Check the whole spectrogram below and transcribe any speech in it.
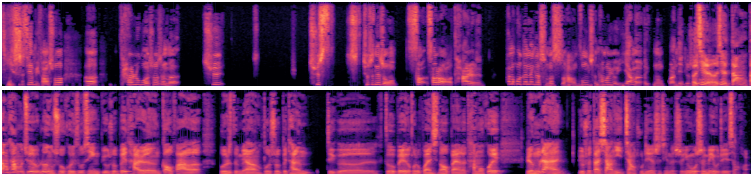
第一时间，比方说，呃，他如果说什么去，去，就是那种骚骚扰他人，他们会跟那个什么史航宗臣，他们会有一样的那种观点，就是而且而且当当他们去论述回溯性，比如说被他人告发了，或者怎么样，或者说被他人这个责备了，或者关系闹掰了，他们会仍然，比如说他向你讲述这件事情的时候，因为我身边有这些小孩儿，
